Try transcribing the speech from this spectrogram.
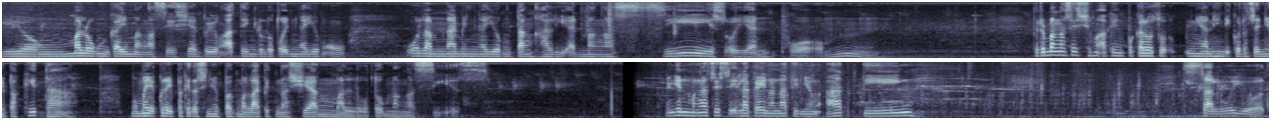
yung malunggay mga sis. Yan po yung ating lulutuin ngayong ulam namin ngayong tanghalian mga sis. O yan po. Mm. Pero mga sis, yung aking pagkaluto niyan, hindi ko na sa inyo ipakita. Mamaya ko na ipakita sa inyo pag malapit na siyang maluto mga sis. Ngayon mga sis, ilagay na natin yung ating saluyot.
